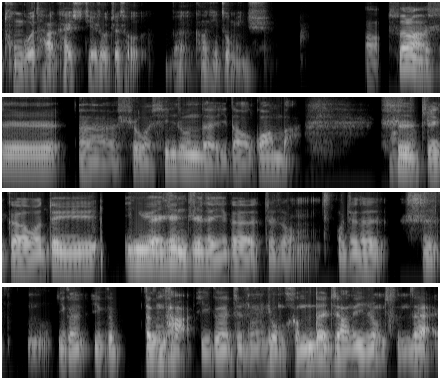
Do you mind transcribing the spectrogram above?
通过他开始接受这首呃钢琴奏鸣曲。哦，孙老师，呃，是我心中的一道光吧，是这个我对于音乐认知的一个这种，我觉得是嗯一个一个。灯塔一个这种永恒的这样的一种存在，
